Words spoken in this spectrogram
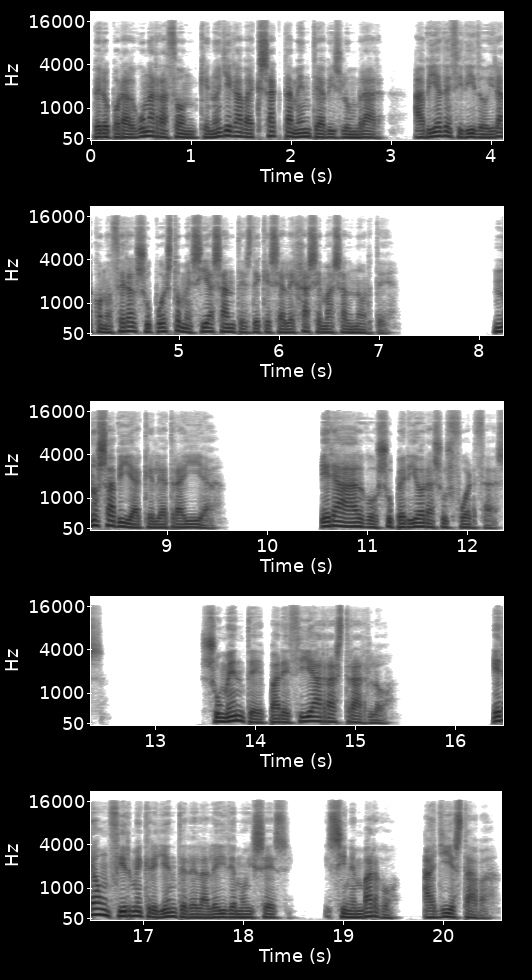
pero por alguna razón que no llegaba exactamente a vislumbrar, había decidido ir a conocer al supuesto Mesías antes de que se alejase más al norte. No sabía qué le atraía. Era algo superior a sus fuerzas. Su mente parecía arrastrarlo. Era un firme creyente de la ley de Moisés, sin embargo, allí estaba.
